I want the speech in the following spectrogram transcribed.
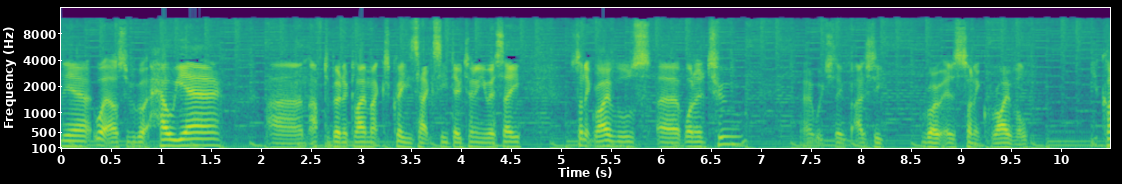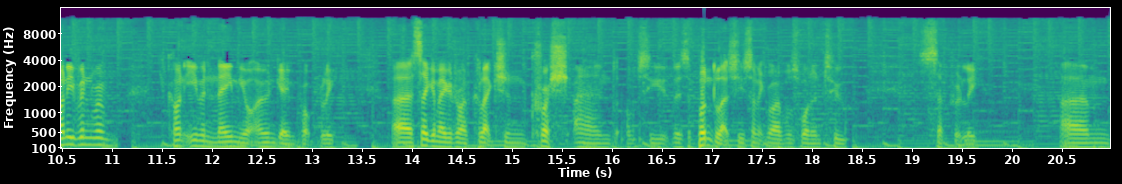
yeah, what else have we got? Hell yeah! Um, Afterburner Climax, Crazy Taxi, Daytona USA, Sonic Rivals uh, 1 and 2, uh, which they've actually wrote as Sonic Rival. You can't even you can't even name your own game properly. Uh, Sega Mega Drive Collection, Crush, and obviously there's a bundle actually, Sonic Rivals 1 and 2 separately. Um,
